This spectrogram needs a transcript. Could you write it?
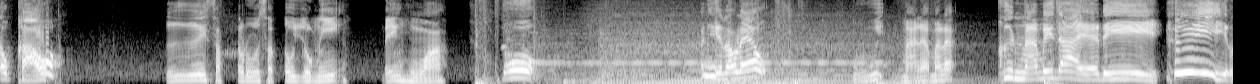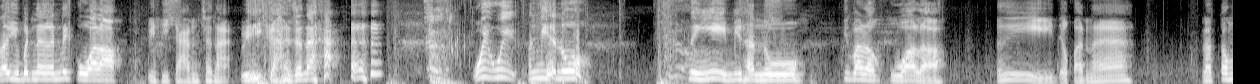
ตาเขา เอ้ยศัตรูศัตรูอยู่ตรงนี้เด้งหัวโบมันเห็นเราแล้วอุ้ยมาแล้วมาแล้ว ขึ้นมาไม่ได้อะดิเฮ้ยเราอยู่บนเนินไม่กลัวหรอก วิธีการชนะวิธีการชนะอุ้ยอุ้ยมันมีธนูนี่มีธนูคิดว่าเรากลัวเหรอเอ้ย เดี๋ยวก่อนนะ เราต้อง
